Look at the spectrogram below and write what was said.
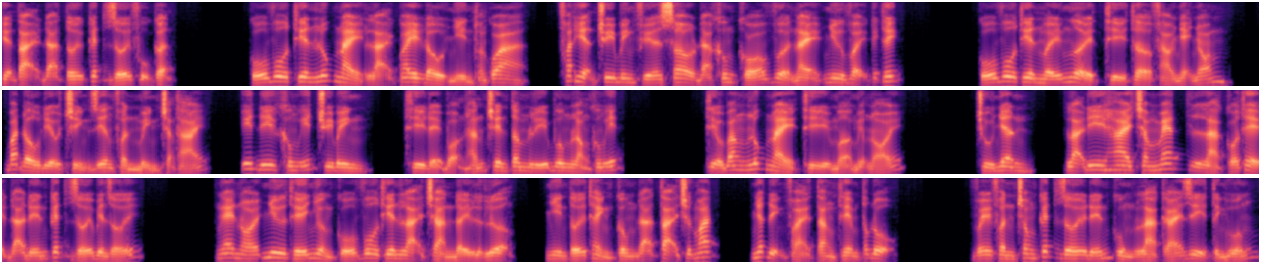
hiện tại đã tới kết giới phụ cận. Cố vô thiên lúc này lại quay đầu nhìn thoáng qua, phát hiện truy binh phía sau đã không có vừa nãy như vậy kích thích cố vô thiên mấy người thì thở phào nhẹ nhõm, bắt đầu điều chỉnh riêng phần mình trạng thái, ít đi không ít truy binh, thì để bọn hắn trên tâm lý buông lòng không ít. Tiểu băng lúc này thì mở miệng nói, chủ nhân, lại đi hai trăm mét là có thể đã đến kết giới biên giới. Nghe nói như thế nhường cố vô thiên lại tràn đầy lực lượng, nhìn tới thành công đã tại trước mắt, nhất định phải tăng thêm tốc độ. Về phần trong kết giới đến cùng là cái gì tình huống,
